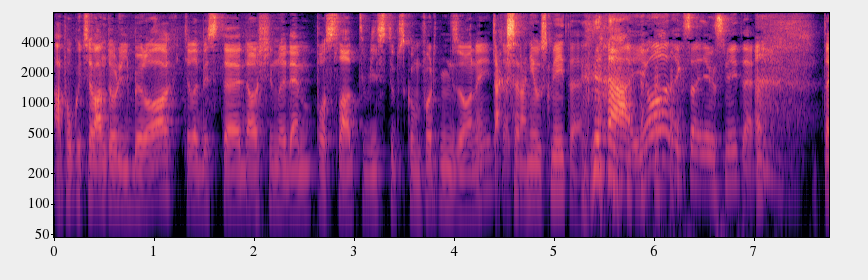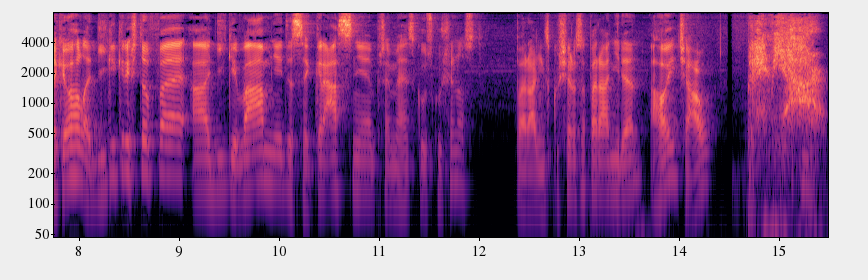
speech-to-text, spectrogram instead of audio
A pokud se vám to líbilo a chtěli byste dalším lidem poslat výstup z komfortní zóny, tak, tak... se na ně usmějte. jo, tak se na ně usmějte. Tak jo, hele, díky Krištofe a díky vám, mějte se krásně, přejeme hezkou zkušenost. Parádní zkušenost a parádní den. Ahoj. Čau. Premiere.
